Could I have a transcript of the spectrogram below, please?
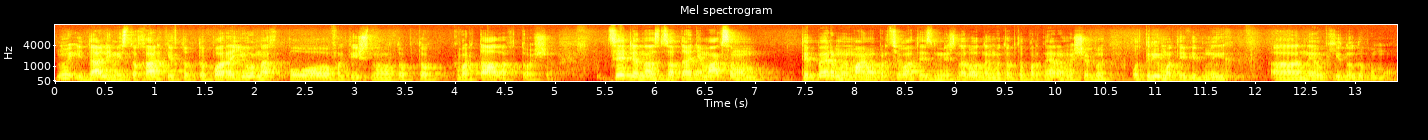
Ну і далі місто Харків, тобто по районах, по фактично, тобто кварталах тощо. Це для нас завдання максимум. Тепер ми маємо працювати з міжнародними, тобто партнерами, щоб отримати від них необхідну допомогу.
